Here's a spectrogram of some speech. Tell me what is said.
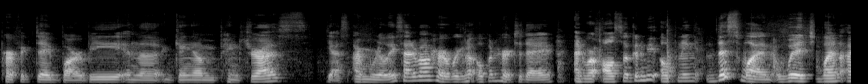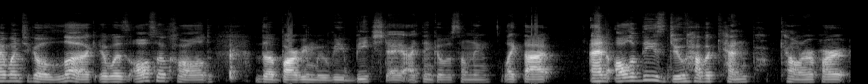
Perfect Day Barbie in the gingham pink dress. Yes, I'm really excited about her. We're gonna open her today. And we're also gonna be opening this one, which when I went to go look, it was also called the Barbie movie Beach Day. I think it was something like that. And all of these do have a Ken counterpart.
